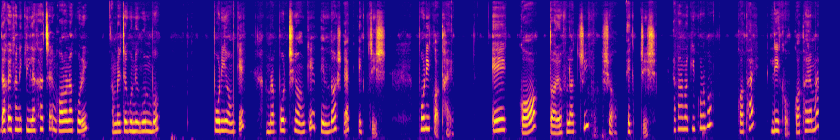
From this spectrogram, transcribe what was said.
দেখো এখানে কি লেখা আছে? গণনা করি। আমরা এটা গুণে গুনবো। পড়ি অঙ্কে, আমরা পড়ছি অঙ্কে তিন দশ এক একত্রিশ। পড়ি কথায়, এ, ক, তৈরফলাত্রী, স, একত্রিশ। এখন আমরা কি করব? কথায় লিখো। কথায় আমরা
